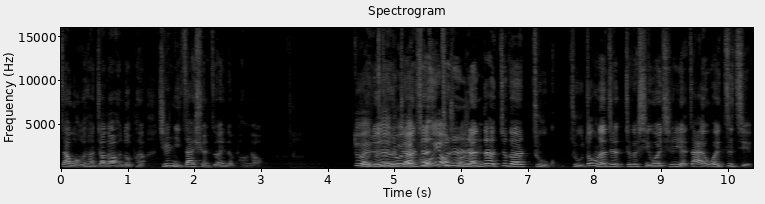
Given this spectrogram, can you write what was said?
在网络上交到很多朋友，其实你在选择你的朋友。对，我觉得就是这样，这就是人的这个主主动的这这个行为，其实也在为自己，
